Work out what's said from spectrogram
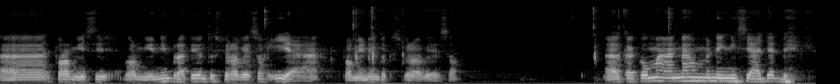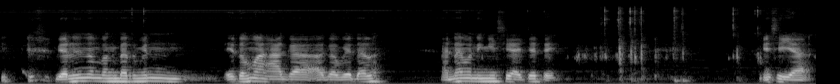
Uh, prom isi prom ini berarti untuk spiral besok? Iya prom ini untuk spiral besok. Uh, Kak Kuma anda mending isi aja deh. Biar ini Bang Darmin itu mah agak agak beda lah. Anda mending isi aja deh. Isi ya.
